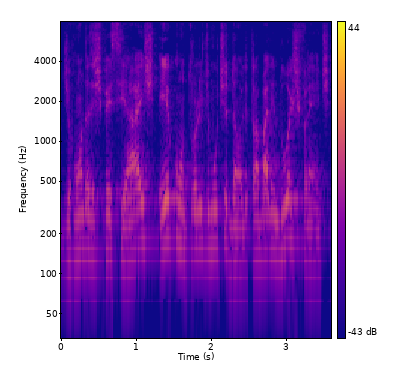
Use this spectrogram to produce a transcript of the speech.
de rondas especiais e controle de multidão. Ele trabalha em duas frentes.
